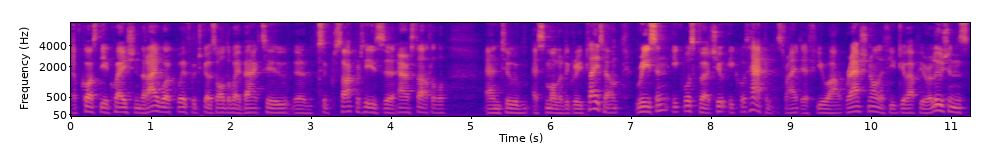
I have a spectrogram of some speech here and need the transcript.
of course, the equation that I work with, which goes all the way back to uh, Socrates, uh, Aristotle, and to a smaller degree Plato, reason equals virtue equals happiness, right? If you are rational, if you give up your illusions,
